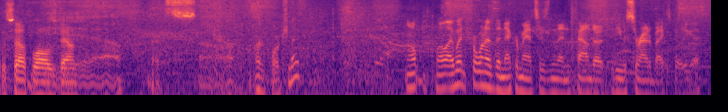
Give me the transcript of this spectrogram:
The south wall is down. Yeah, that's uh, unfortunate. Oh, well, I went for one of the necromancers and then found out that he was surrounded by exploding guys.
